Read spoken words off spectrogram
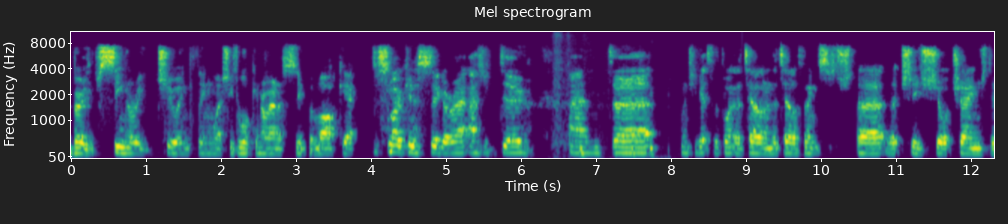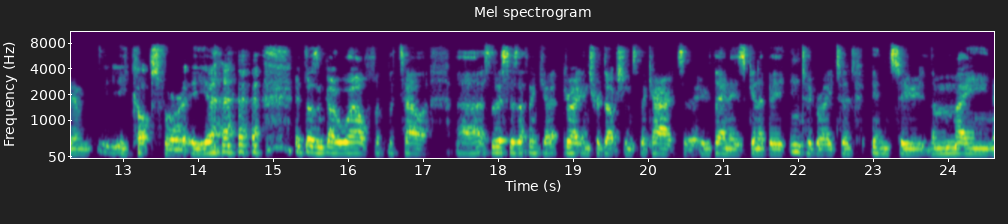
very scenery chewing thing where she's walking around a supermarket smoking a cigarette, as you do. And uh, when she gets to the point of the teller and the teller thinks uh, that she's shortchanged him, he cops for it. He, uh, it doesn't go well for the teller. Uh, so this is, I think, a great introduction to the character, who then is going to be integrated into the main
